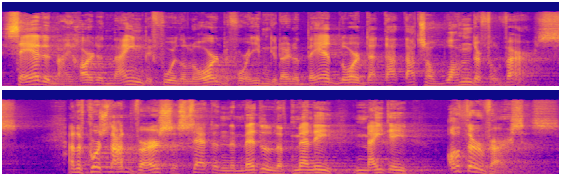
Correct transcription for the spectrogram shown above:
said in my heart and mind before the Lord, before I even got out of bed, Lord, that, that that's a wonderful verse. And of course, that verse is set in the middle of many mighty other verses.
